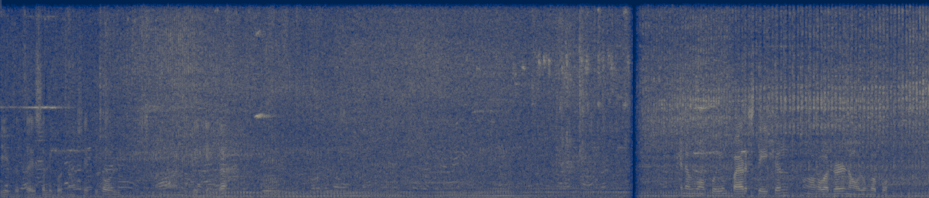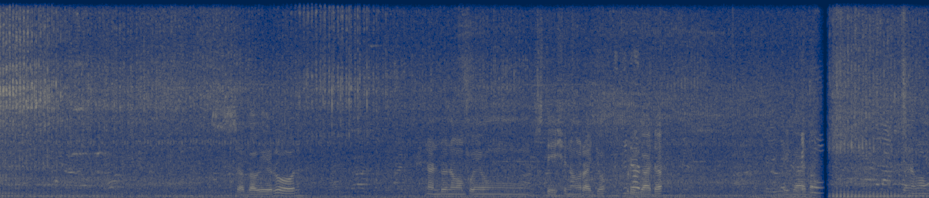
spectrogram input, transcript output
Dito tayo sa likod ng City Hall. Uh, nagtitinda Naman po yung fire station mga kawander ng Olongapo sa Bawiron nandun naman po yung station ng radyo Brigada. Brigada. Yan naman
